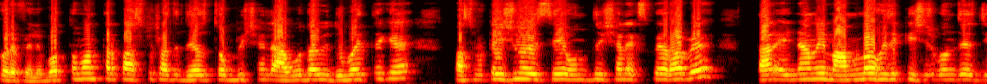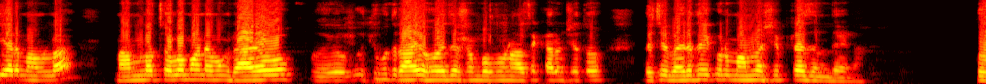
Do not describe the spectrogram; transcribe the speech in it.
করে ফেলে। বর্তমান তার পাসপোর্ট আছে দুই হাজার চব্বিশ সালে আবুধাবি, দুবাই থেকে পাসপোর্টটা ইস্যু হয়েছে, উনত্রিশ সালে এক্সপায়ার হবে। তার এই নামে মামলাও হয়েছে কিশোরগঞ্জের জিয়ার মামলা। মামলা চলমান এবং রায়ও ইতিমধ্যে রায় হয়ে যাওয়ার সম্ভাবনা আছে, কারণ সে তো দেশের বাইরে থেকে কোনো মামলা সে প্রেজেন্ট দেয় না। তো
